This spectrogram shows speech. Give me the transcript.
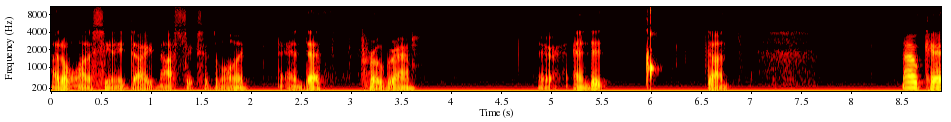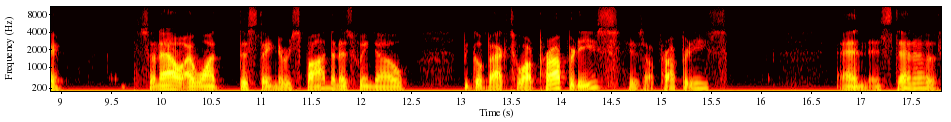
I don't want to see any diagnostics at the moment. End that program. There, end it. Done. Okay, so now I want this thing to respond, and as we know, we go back to our properties. Here's our properties. And instead of,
